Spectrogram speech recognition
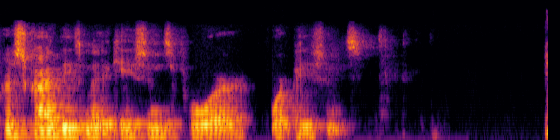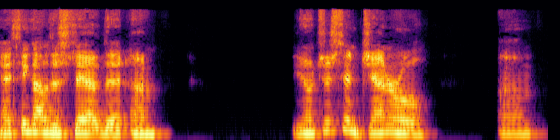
prescribe these medications for for patients. Yeah, I think I'll just add that um, you know, just in general, um,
